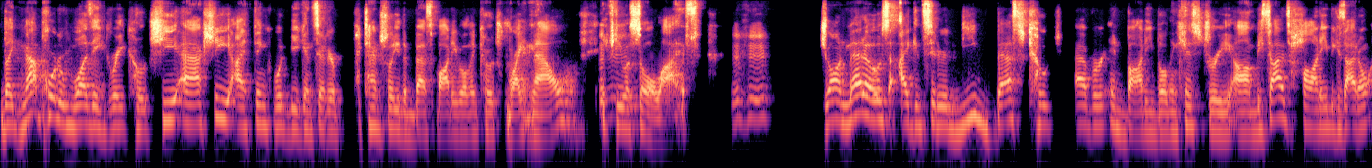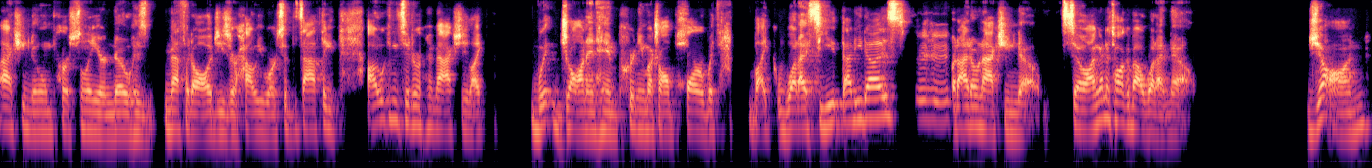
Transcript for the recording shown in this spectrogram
like Matt Porter was a great coach. He actually, I think, would be considered potentially the best bodybuilding coach right now mm-hmm. if he was mm-hmm. still alive. Mm-hmm. John Meadows, I consider the best coach ever in bodybuilding history. Um, besides Hany, because I don't actually know him personally or know his methodologies or how he works with his athletes, I would consider him actually like with John and him pretty much on par with like what I see that he does, mm-hmm. but I don't actually know. So I'm going to talk about what I know. John,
